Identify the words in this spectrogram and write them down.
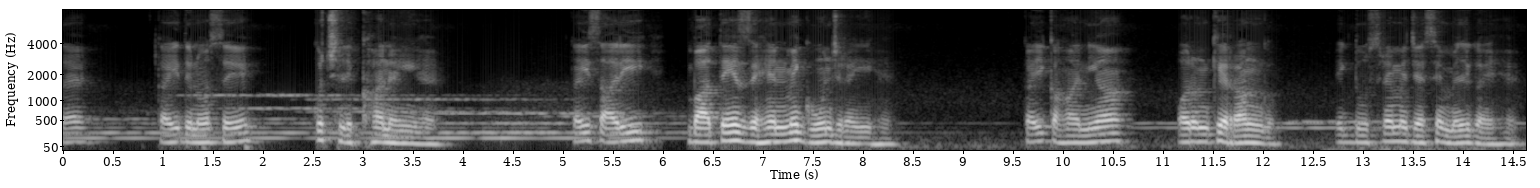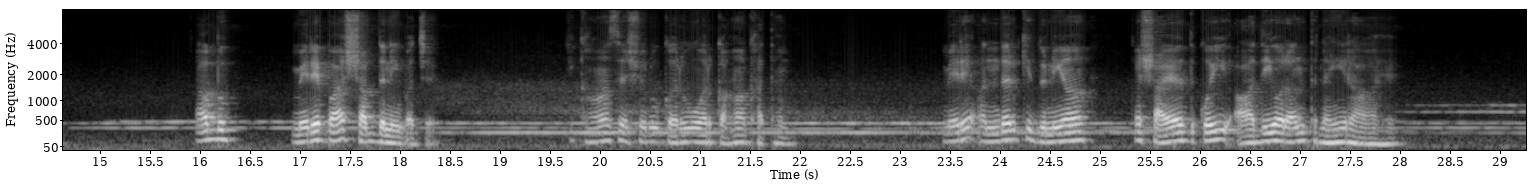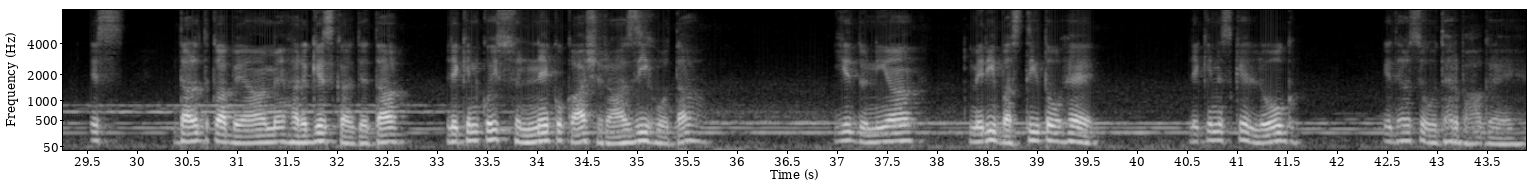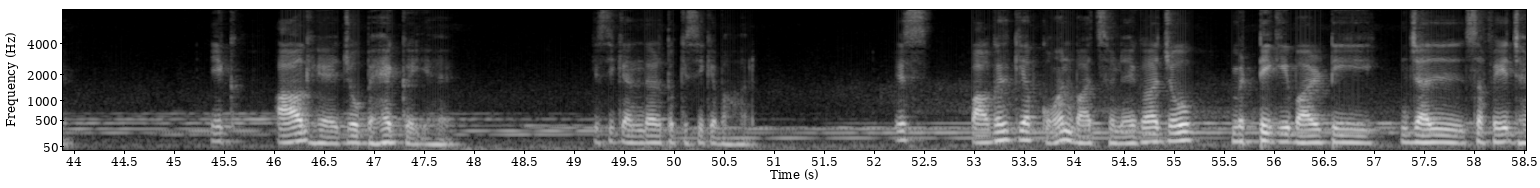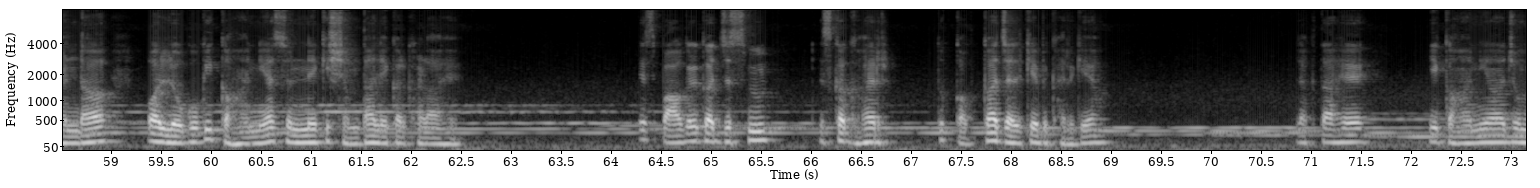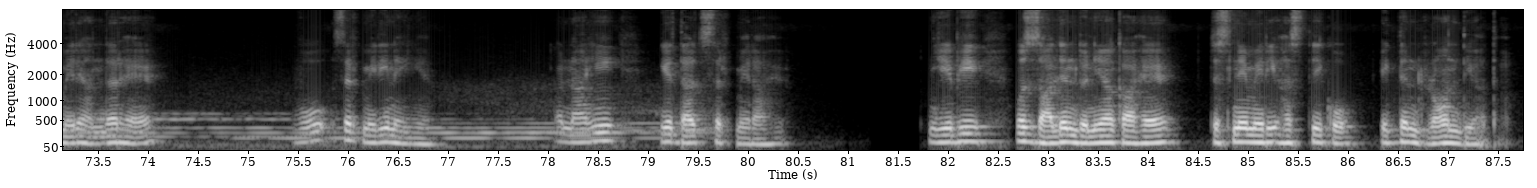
पता है। कई दिनों से कुछ लिखा नहीं है। कई सारी बातें जहन में गूंज रही हैं। कई कहानियाँ और उनके रंग एक दूसरे में जैसे मिल गए हैं। अब मेरे पास शब्द नहीं बचे कि कहाँ से शुरू करूँ और कहाँ ख़त्म। मेरे अंदर की दुनिया का शायद कोई आदि और अंत नहीं रहा है। इस दर्द का बयां मैं हरगिज कर देता, लेकिन कोई सुनने को काश राज़ी होता। ये दुनिया मेरी बस्ती तो है, लेकिन इसके लोग इधर से उधर भाग रहे हैं। एक आग है जो बहक गई है, किसी के अंदर तो किसी के बाहर। इस पागल की अब कौन बात सुनेगा जो मिट्टी की बाल्टी, जल, सफ़ेद झंडा और लोगों की कहानियाँ सुनने की क्षमता लेकर खड़ा है। इस पागल का जिस्म, इसका घर तो कब का जल के बिखर गया? लगता है ये कहानियाँ जो मेरे अंदर है, वो सिर्फ़ मेरी नहीं है, और ना ही ये दर्द सिर्फ़ मेरा है। ये भी उस जालिम दुनिया का है जिसने मेरी हस्ती को एक दिन रौन दिया था।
